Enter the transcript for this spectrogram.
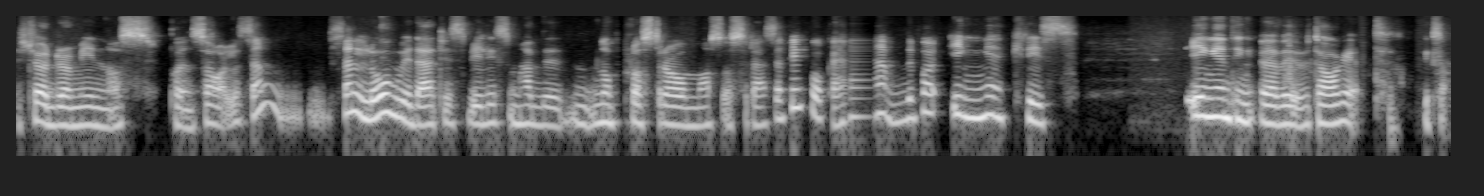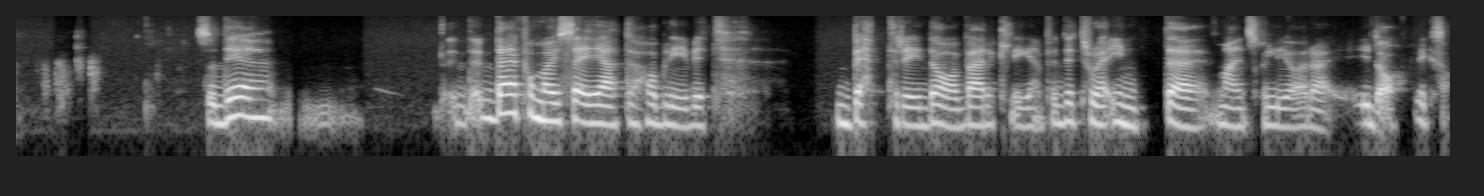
körde de in oss på en sal. Och sen, sen låg vi där tills vi liksom hade något plåster om oss och sådär. Sen fick vi åka hem. Det var ingen kris, ingenting överhuvudtaget. Liksom. Så det, där får man ju säga att det har blivit bättre idag, verkligen. För det tror jag inte man skulle göra idag. Liksom.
